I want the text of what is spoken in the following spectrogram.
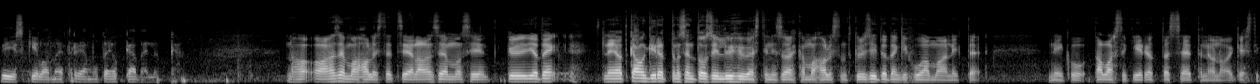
viisi kilometriä, mutta ei ole kävellytkään? No onhan se mahdollista, että siellä on semmoisia, kyllä joten, ne jotka on kirjoittanut sen tosi lyhyesti, niin se on ehkä mahdollista, mutta kyllä siitä jotenkin huomaa niiden niin kuin, tavasta kirjoittaa se, että ne on oikeasti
